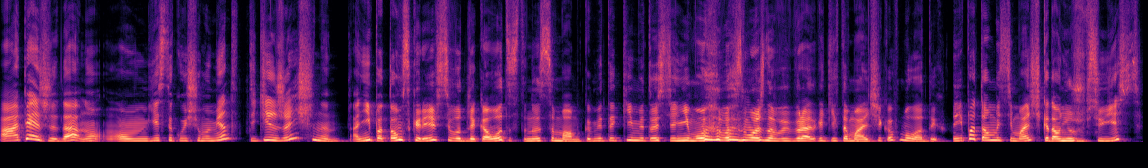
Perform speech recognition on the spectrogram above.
А опять же, да, ну, есть такой еще момент. Такие женщины, они потом, скорее всего, для кого-то становятся мамками такими. То есть они, мо- возможно, выбирают каких-то мальчиков молодых. И потом эти мальчики, когда у нее уже все есть,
